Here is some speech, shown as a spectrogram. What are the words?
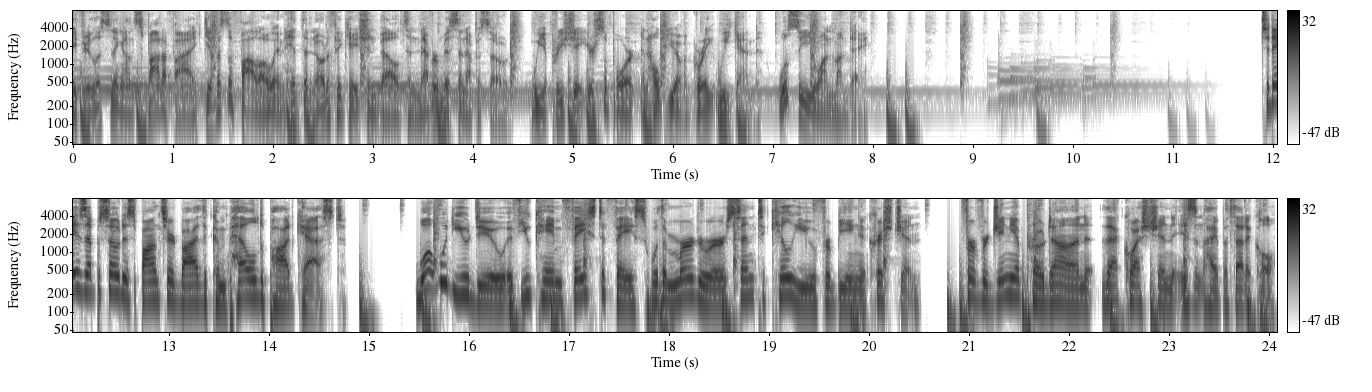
If you're listening on Spotify, give us a follow and hit the notification bell to never miss an episode. We appreciate your support and hope you have a great weekend. We'll see you on Monday. Today's episode is sponsored by the Compelled Podcast. What would you do if you came face to face with a murderer sent to kill you for being a Christian? For Virginia Prodan, that question isn't hypothetical.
